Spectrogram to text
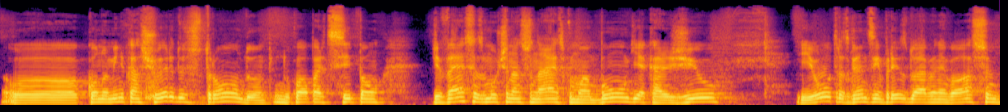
O condomínio Cachoeira do Estrondo, do qual participam diversas multinacionais como a Bung, a Cargill e outras grandes empresas do agronegócio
